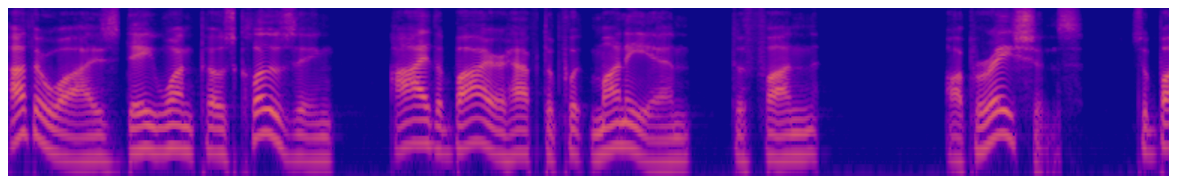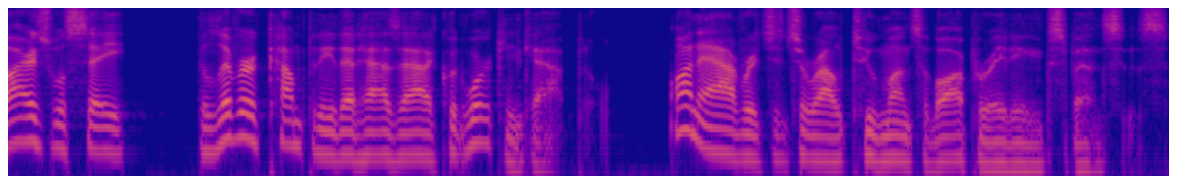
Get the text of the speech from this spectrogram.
Otherwise, day one post closing, I, the buyer, have to put money in to fund operations. So buyers will say, deliver a company that has adequate working capital. On average, it's around two months of operating expenses.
